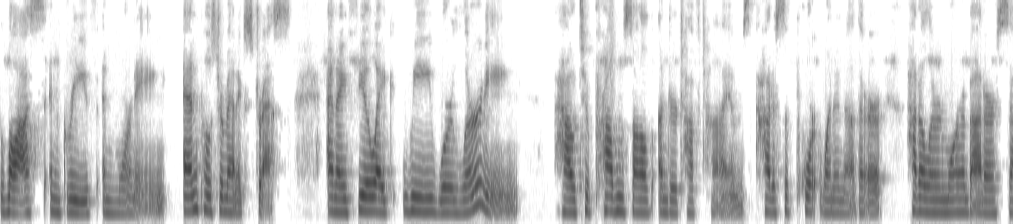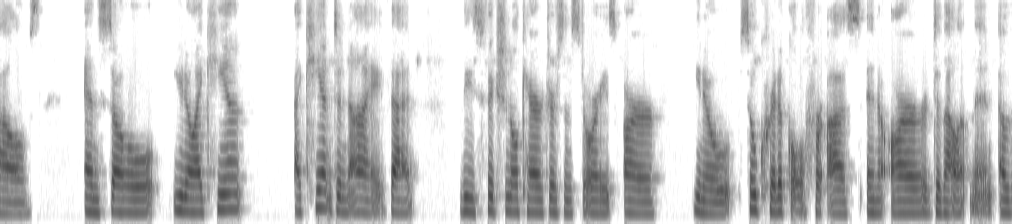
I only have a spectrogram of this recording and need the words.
loss and grief and mourning and post-traumatic stress. And i feel like we were learning how to problem solve under tough times how to support one another how to learn more about ourselves. And so you know i can't i can't deny that these fictional characters and stories are you know so critical for us in our development of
